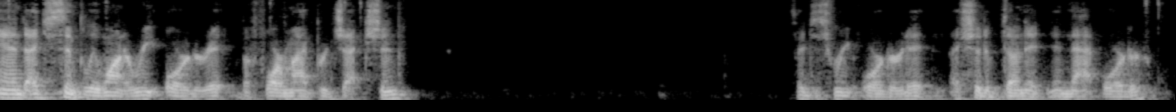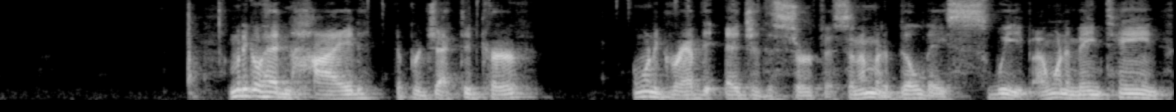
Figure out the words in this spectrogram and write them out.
And I just simply want to reorder it before my projection. So I just reordered it. I should have done it in that order. I'm going to go ahead and hide the projected curve. I want to grab the edge of the surface and I'm going to build a sweep. I want to maintain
